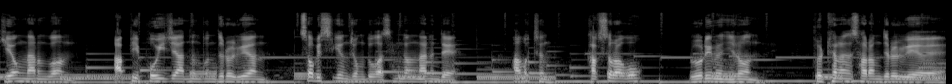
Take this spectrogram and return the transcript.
기억나는 건 앞이 보이지 않는 분들을 위한 서비스 겸 정도가 생각나는데 아무튼 각설하고 로리는 이런 불편한 사람들을 위해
